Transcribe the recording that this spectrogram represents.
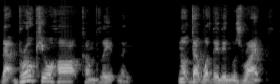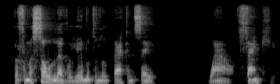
that broke your heart completely, not that what they did was right, but from a soul level, you're able to look back and say, wow, thank you.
